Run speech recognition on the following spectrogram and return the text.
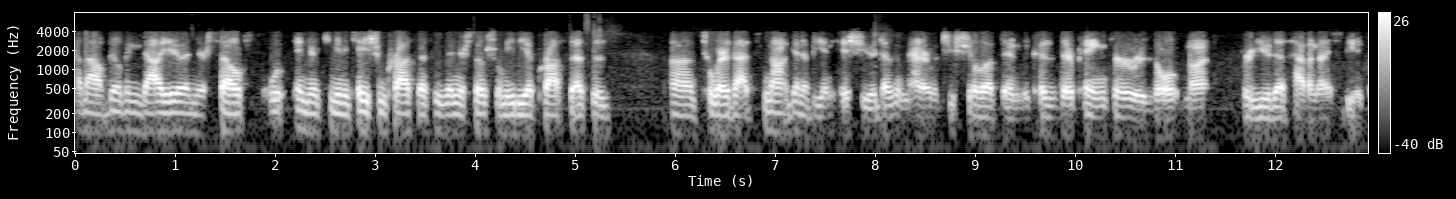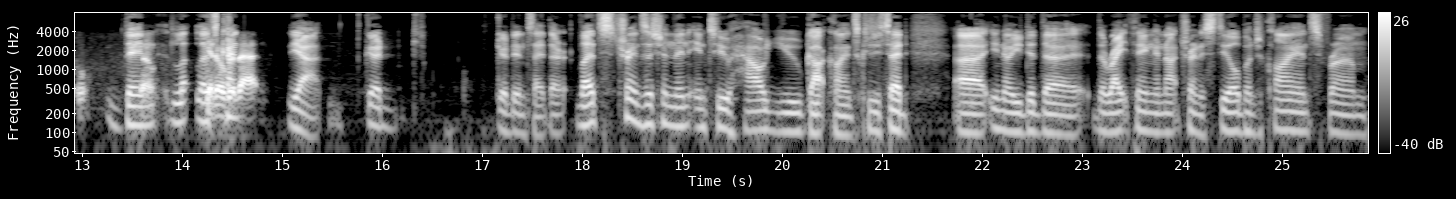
about building value in yourself, in your communication processes, in your social media processes, uh, to where that's not going to be an issue. It doesn't matter what you show up in because they're paying for a result, not for you to have a nice vehicle. then So, let's Get over kind- that. Yeah, good, good insight there. Let's transition then into how you got clients because you said, uh, you know, you did the the right thing and not trying to steal a bunch of clients from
